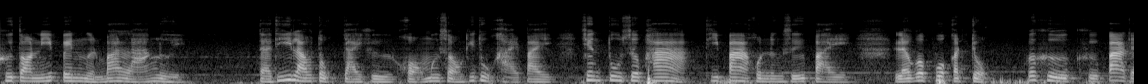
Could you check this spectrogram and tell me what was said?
คือตอนนี้เป็นเหมือนบ้านล้างเลย แต่ที่เราตกใจคือของมือสองที่ถูกขายไป เช่นตู้เสื้อผ้าที่ป้าคนหนึ่งซื้อไป แล้วก็พวกกระจกก็คือคือป้าแก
